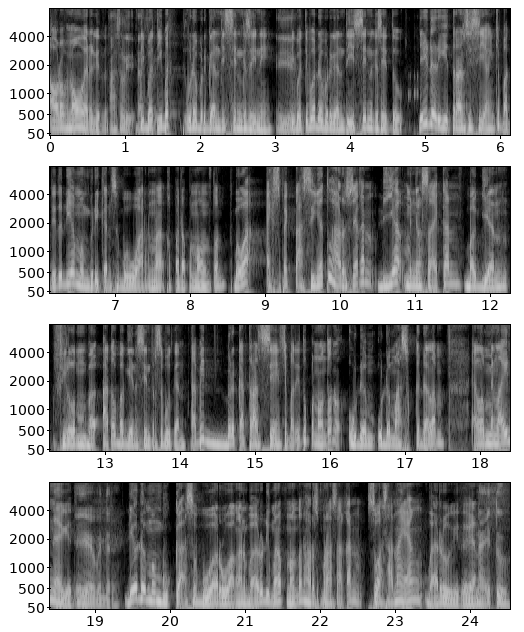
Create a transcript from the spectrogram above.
out of nowhere gitu. Asli. Tiba-tiba udah berganti scene ke sini. Iya. Tiba-tiba udah berganti scene ke situ. Jadi dari transisi yang cepat itu dia memberikan sebuah warna kepada penonton bahwa ekspektasinya tuh harusnya kan dia menyelesaikan bagian film atau bagian scene tersebut kan. Tapi berkat transisi yang cepat itu penonton udah udah masuk ke dalam elemen lainnya gitu. Iya bener. Dia udah membuka sebuah ruangan baru di mana penonton harus merasakan suasana yang baru gitu kan. Nah itu.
